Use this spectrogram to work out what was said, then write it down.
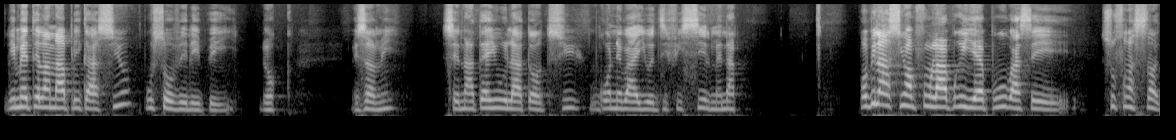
li mette en application pour sauver les pays. Donc mes amis, sénateur ou la tortue, on connaît pas difficile mais la population font la prière pour parce que souffrance sans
